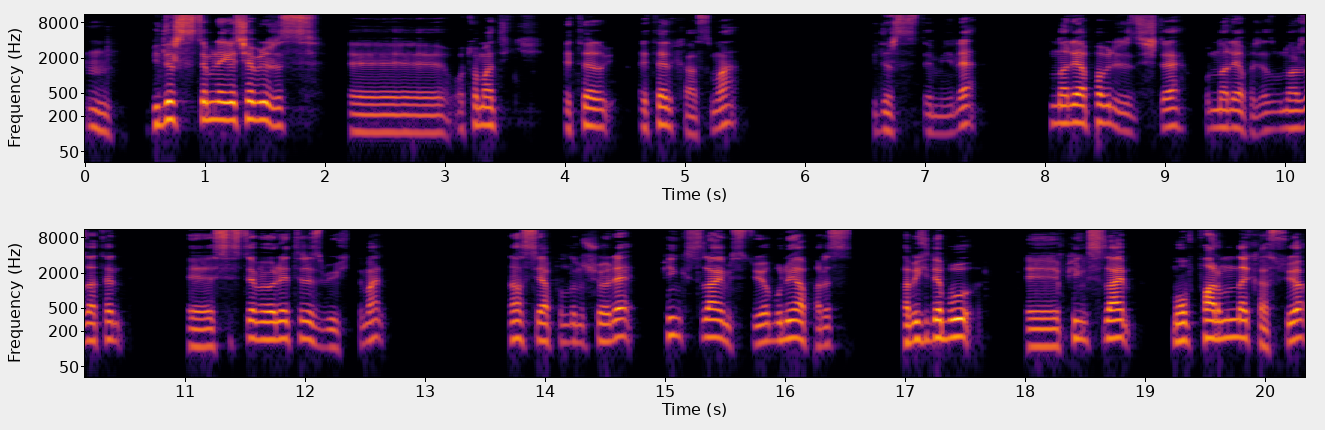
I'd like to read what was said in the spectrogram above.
Bidder sistemine geçebiliriz. E, otomatik ether, ether kasma Bidder sistemiyle. Bunları yapabiliriz işte. Bunları yapacağız. Bunları zaten e, sisteme öğretiriz büyük ihtimal. Nasıl yapıldığını şöyle Pink Slime istiyor. Bunu yaparız. Tabii ki de bu e, Pink Slime mob farmında kasıyor.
